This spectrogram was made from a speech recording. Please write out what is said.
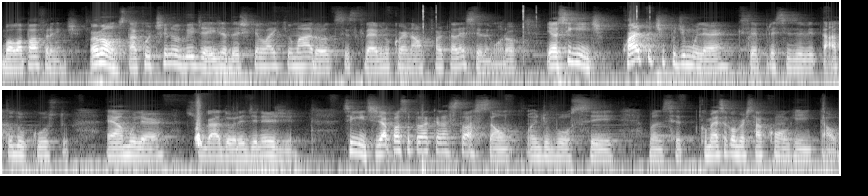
Bola pra frente. Ô, irmão, se tá curtindo o vídeo aí, já deixa aquele like maroto, se inscreve no canal pra fortalecer, demorou? E é o seguinte, quarto tipo de mulher que você precisa evitar a todo custo é a mulher sugadora de energia. Seguinte, você já passou pelaquela situação onde você, mano, você começa a conversar com alguém e tal,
